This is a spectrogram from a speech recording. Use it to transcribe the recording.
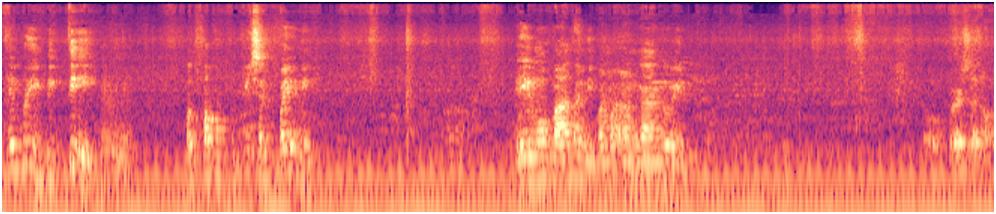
Siyempre, big T eh. hmm. Magpapapisag pa yun eh. Eh, yung mga bata, hindi pa naman alam gagawin. So, first ano,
